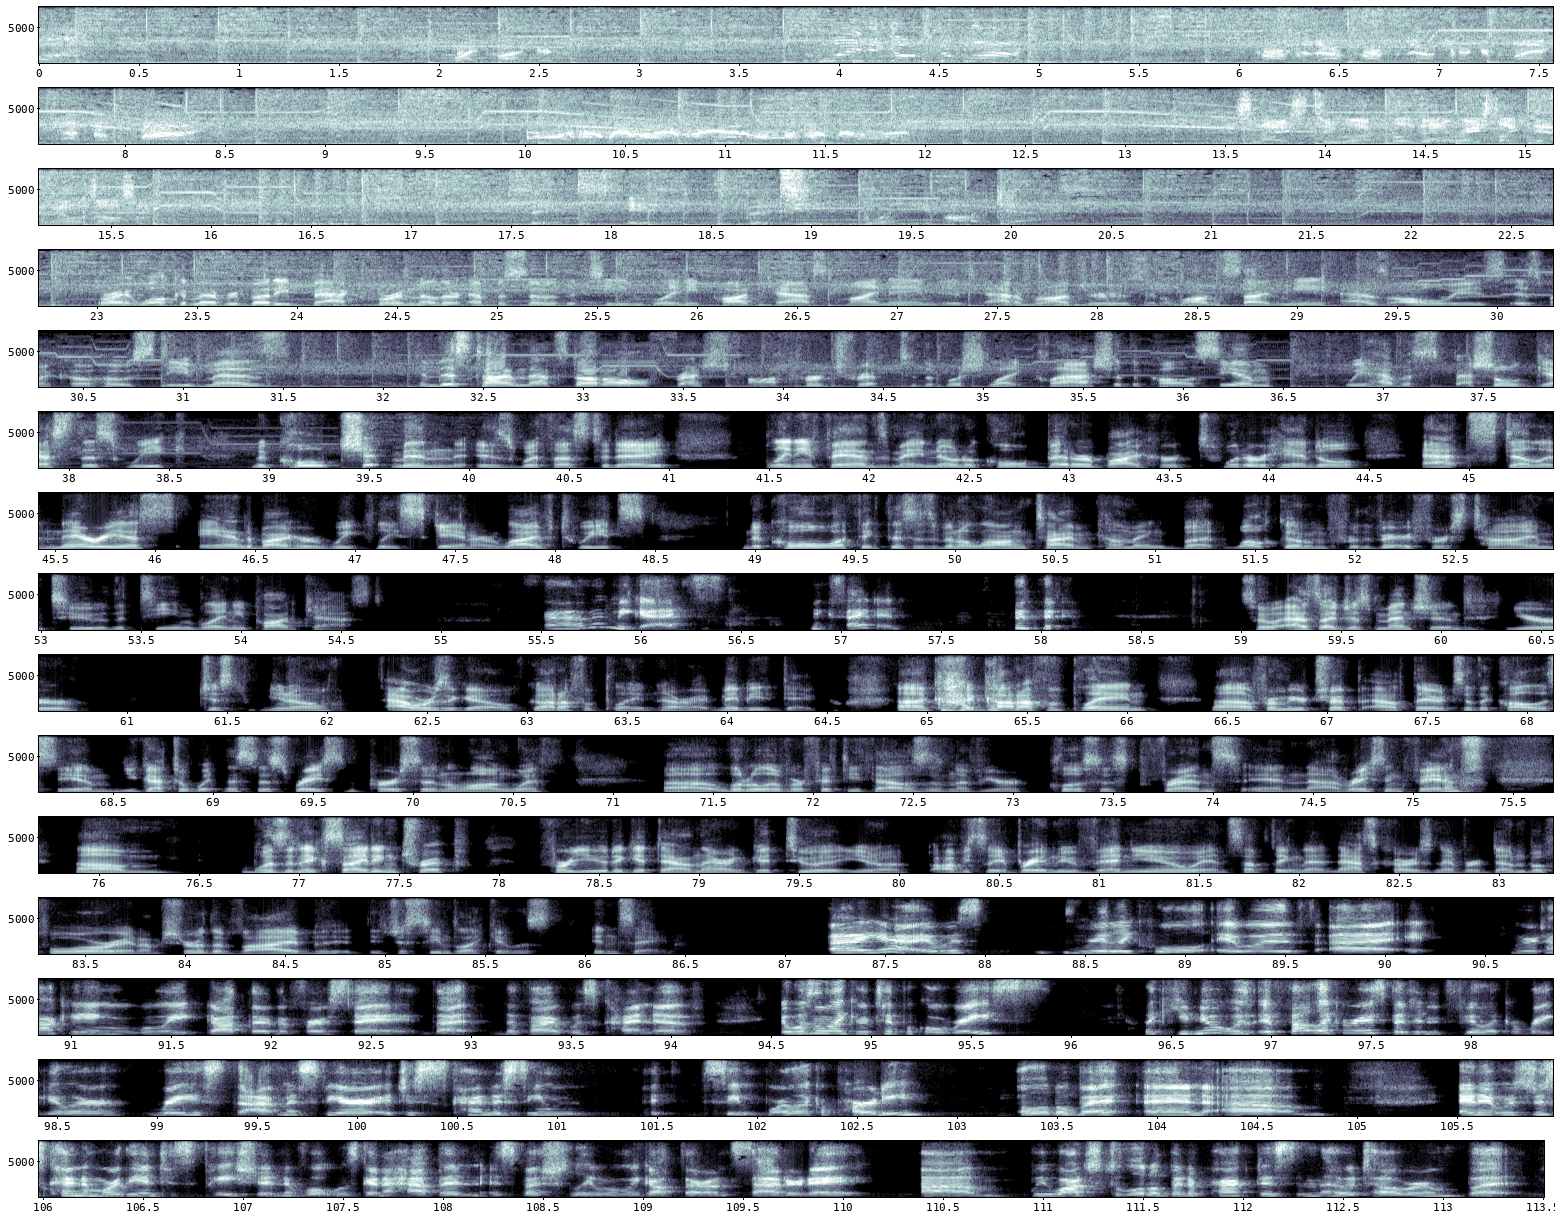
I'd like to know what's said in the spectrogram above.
one. White flag here. Sweeney goes to block. Crosses out, crosses out, checker flag. That's a flag! Awesome drive, man. Awesome drive. It's nice to uh, close out a race like that. That was awesome. This is the Team Blaney Podcast. All right, welcome everybody back for another episode of the Team Blaney podcast. My name is Adam Rogers, and alongside me, as always, is my co host Steve Mez. And this time, that's not all. Fresh off her trip to the Busch Light Clash at the Coliseum, we have a special guest this week. Nicole Chipman is with us today. Blaney fans may know Nicole better by her Twitter handle at Stellanarius and by her weekly scanner live tweets. Nicole, I think this has been a long time coming, but welcome for the very first time to the Team Blaney podcast. Thanks for having me, guys. I'm excited. So, as I just mentioned, you're just, you know, hours ago got off a plane. All right, maybe a day ago. Uh, got, got off a plane uh, from your trip out there to the Coliseum. You got to witness this race in person along with uh, a little over 50,000 of your closest friends and uh, racing fans. Um, was an exciting trip for you to get down there and get to a, you know, obviously a brand new venue and something that NASCAR has never done before. And I'm sure the vibe, it, just seemed like it was insane. Uh, yeah, it was really cool. It was. Uh, it, we were talking when we got there the first day that the vibe was kind of. It wasn't like your typical race. Like you knew it was. It felt like a race, but it didn't feel like a regular race. The atmosphere. It just kind of seemed. It seemed more like a party, a little bit, and um, and it was just kind of more the anticipation of what was going to happen, especially when we got there on Saturday. Um, we watched a little bit of practice in the hotel room, but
